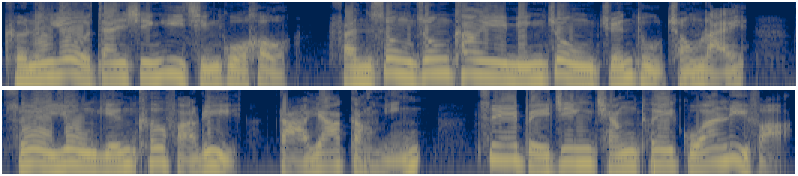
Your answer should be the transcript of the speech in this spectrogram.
可能也有担心疫情过后。反送中抗议民众卷土重来，所以用严苛法律打压港民。至于北京强推国安立法，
